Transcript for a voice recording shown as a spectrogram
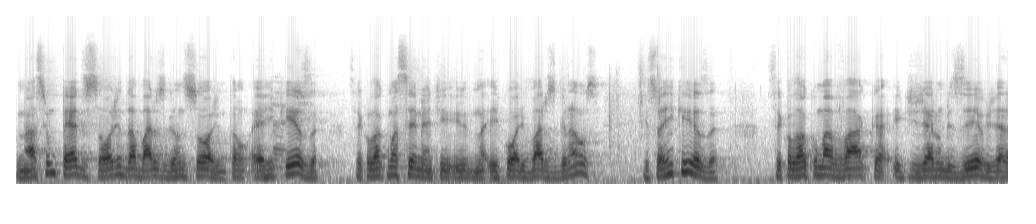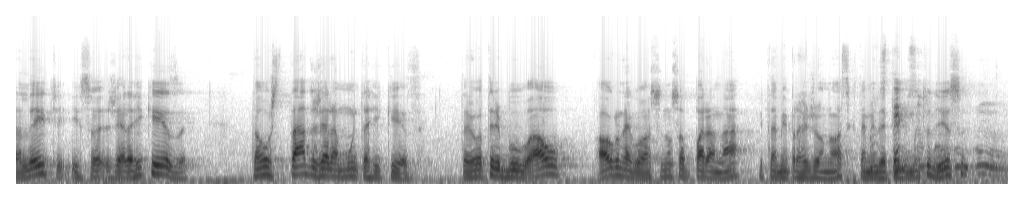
nasce um pé de soja e dá vários grãos de soja. Então, é riqueza. Você coloca uma semente e, e colhe vários grãos, isso é riqueza. Você coloca uma vaca e que gera um bezerro, e gera leite, isso gera riqueza. Então, o Estado gera muita riqueza. Então, eu atribuo ao, agronegócio, não só para o Paraná, e também para a região nossa, que também Nós depende muito um, disso. Um, um,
